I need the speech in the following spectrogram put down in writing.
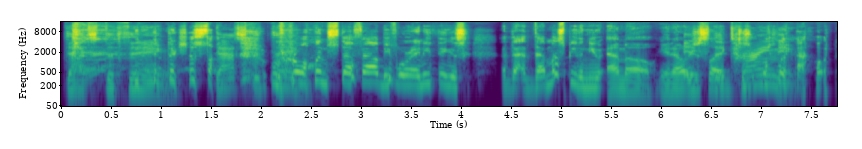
that's the thing. They're just like that's the thing. rolling stuff out before anything is that that must be the new MO, you know? It's just like just roll it out.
